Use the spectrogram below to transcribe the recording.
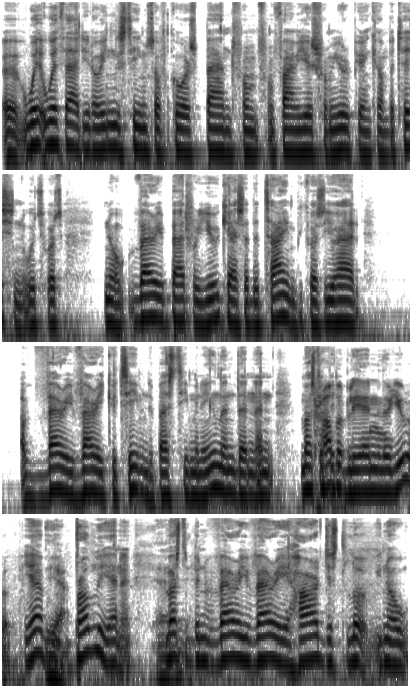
uh, with with that, you know, English teams of course banned from from five years from European competition, which was you know very bad for you guys at the time because you had a very very good team, the best team in England, and and must have been Probably in Europe. yeah, Yeah. probably, and it Yeah. must have been very, very hard. Just look, you know,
